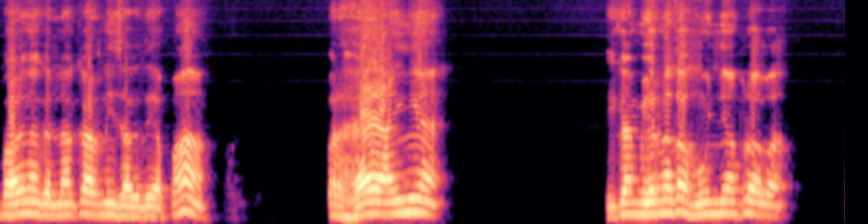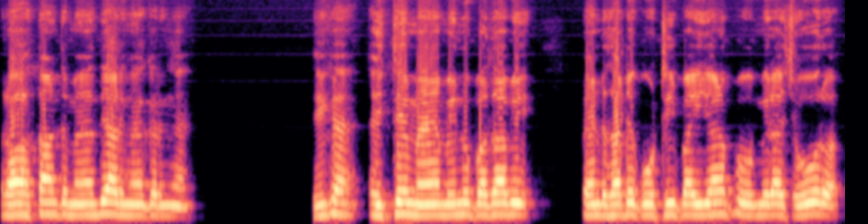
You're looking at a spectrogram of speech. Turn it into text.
ਬਾਲੀਆਂ ਗੱਲਾਂ ਕਰ ਨਹੀਂ ਸਕਦੇ ਆਪਾਂ। ਪਰ ਹੈ ਆਈਆਂ ਠੀਕ ਹੈ, ਮੇਰੇ ਨਾਲ ਤਾਂ ਹੋਈਆਂ ਭਰਾਵਾ। ਰਾਜਸਥਾਨ ਚ ਮੈਂ ਦਿਹਾੜੀਆਂ ਕਰੀਆਂ। ਠੀਕ ਹੈ, ਇੱਥੇ ਮੈਂ, ਮੈਨੂੰ ਪਤਾ ਵੀ ਪਿੰਡ ਸਾਡੇ ਕੋਠੀ ਪਾਈ ਜਾਣ, ਭੂ- ਮੇਰਾ ਸ਼ੋਰ।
